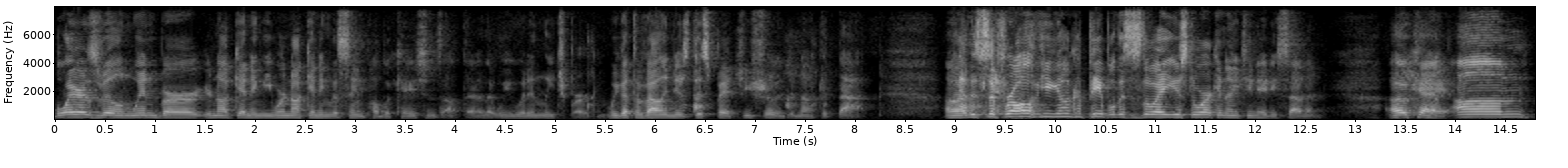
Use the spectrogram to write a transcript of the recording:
Blairsville and Windber, you're not getting we're not getting the same publications out there that we would in Leechburg. We got the Valley News Dispatch. You surely did not get that. Uh, this is for all of you younger people. This is the way it used to work in 1987. Okay. Um,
